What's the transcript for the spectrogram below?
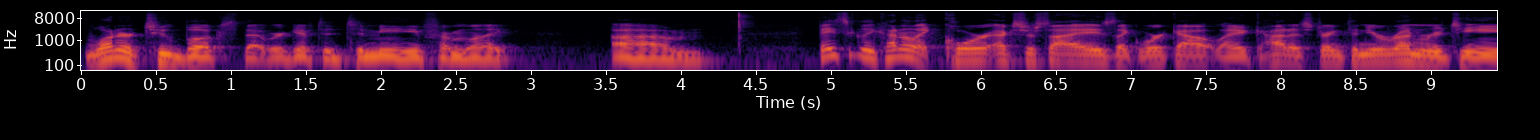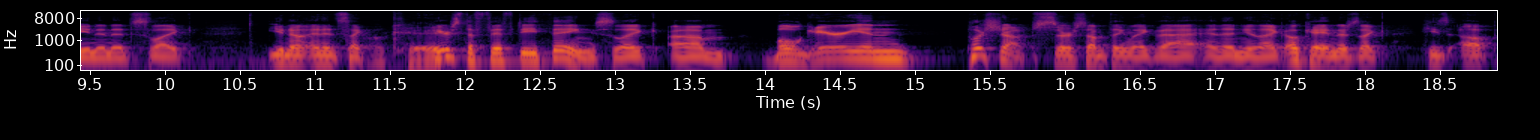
one or two books that were gifted to me from like, um, basically kind of like core exercise, like workout, like how to strengthen your run routine, and it's like, you know, and it's like, Okay. here's the fifty things, like um, Bulgarian push-ups or something like that, and then you're like, okay, and there's like he's up,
